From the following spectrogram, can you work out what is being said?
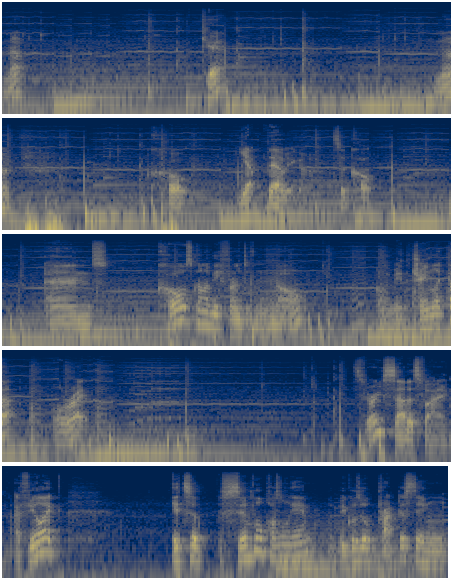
Nope. K. Nope. Ko. Yep, there we go. It's a Ko. And Ko's gonna be friends of No. And we made the chain like that. Alright. It's very satisfying. I feel like it's a simple puzzle game, but because you're practicing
